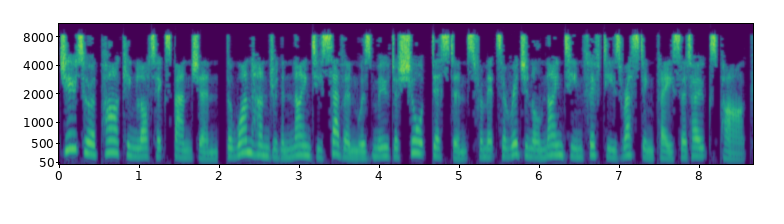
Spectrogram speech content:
Due to a parking lot expansion, the 197 was moved a short distance from its original 1950s resting place at Oaks Park.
